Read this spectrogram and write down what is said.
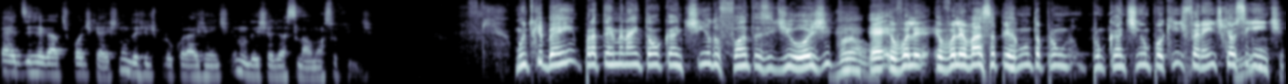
Peds e Regatos Podcast. Não deixa de procurar a gente e não deixa de assinar o nosso feed. Muito que bem, para terminar então o cantinho do Fantasy de hoje, é, eu, vou eu vou levar essa pergunta para um, um cantinho um pouquinho diferente, que é o seguinte:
